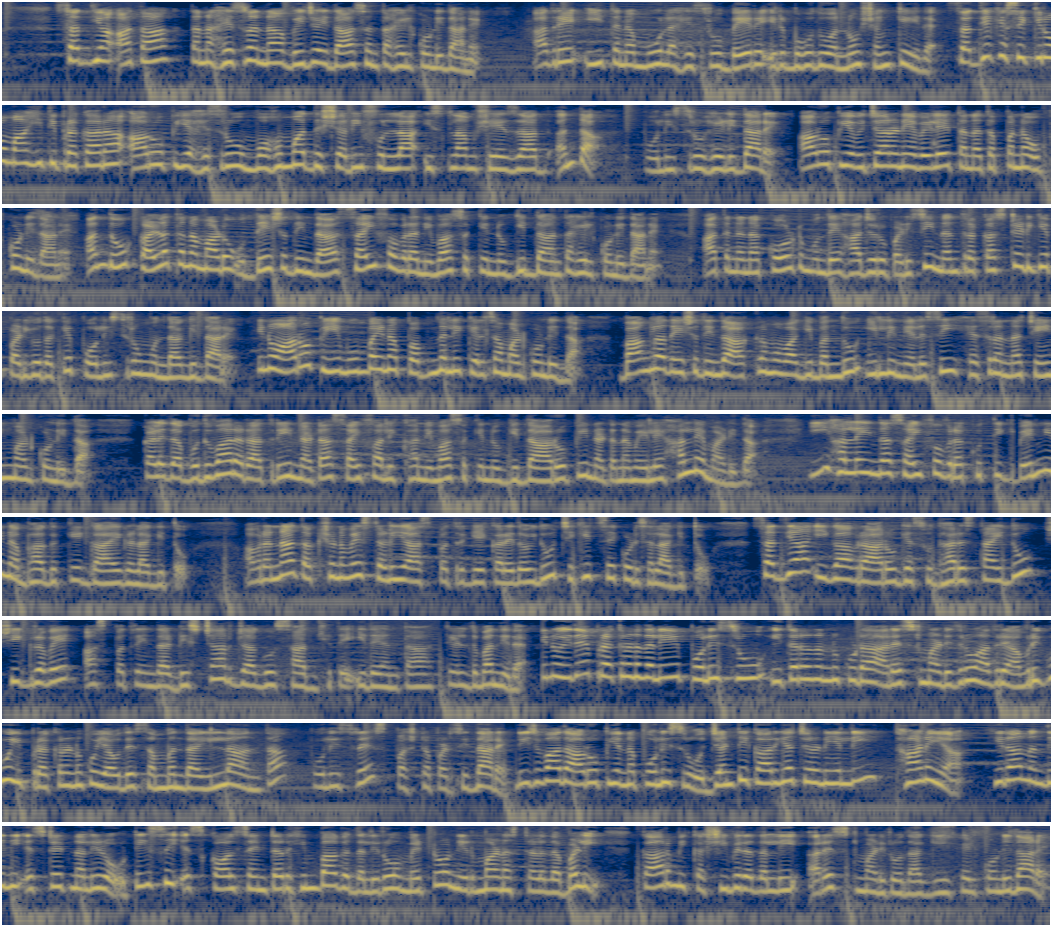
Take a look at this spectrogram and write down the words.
ಸದ್ಯ ಆತ ತನ್ನ ಹೆಸರನ್ನ ವಿಜಯ್ ದಾಸ್ ಅಂತ ಹೇಳ್ಕೊಂಡಿದ್ದಾನೆ. ಆದರೆ ಈತನ ಮೂಲ ಹೆಸರು ಬೇರೆ ಇರಬಹುದು ಅನ್ನೋ ಶಂಕೆ ಇದೆ. ಸದ್ಯಕ್ಕೆ ಸಿಕ್ಕಿರೋ ಮಾಹಿತಿ ಪ್ರಕಾರ ಆರೋಪಿಯ ಹೆಸರು ಮೊಹಮ್ಮದ್ ಶರೀಫುಲ್ಲಾ ಇಸ್ಲಾಂ ಶೇಜಾದ್ ಅಂತ ಪೊಲೀಸರು ಹೇಳಿದ್ದಾರೆ. ಆರೋಪಿಯ ವಿಚಾರಣೆಯ ವೇಳೆ ತನ್ನ ತಪ್ಪನ್ನ ಒಪ್ಕೊಂಡಿದ್ದಾನೆ. ಅಂದು ಕಳ್ಳತನ ಮಾಡೋ ಉದ್ದೇಶದಿಂದ ಸೈಫ್ ಅವರ ನಿವಾಸಕ್ಕೆ ನುಗ್ಗಿದ್ದ ಅಂತ ಹೇಳ್ಕೊಂಡಿದ್ದಾನೆ. ಆತನನ್ನ ಕೋರ್ಟ್ ಮುಂದೆ ಹಾಜರುಪಡಿಸಿ ನಂತರ ಕಸ್ಟಡಿಗೆ ಪಡೆಯುವುದಕ್ಕೆ ಪೊಲೀಸರು ಮುಂದಾಗಿದ್ದಾರೆ. ಇನ್ನು ಆರೋಪಿ ಮುಂಬೈನ ಪಬ್ನಲ್ಲಿ ಕೆಲಸ ಮಾಡಿಕೊಂಡಿದ್ದ. ಬಾಂಗ್ಲಾದೇಶದಿಂದ ಅಕ್ರಮವಾಗಿ ಬಂದು ಇಲ್ಲಿ ನೆಲೆಸಿ ಹೆಸರನ್ನ ಚೇಂಜ್ ಮಾಡಿಕೊಂಡಿದ್ದ. ಕಳೆದ ಬುಧವಾರ ರಾತ್ರಿ ನಟ ಸೈಫ್ ಅಲಿ ಖಾನ್ ನಿವಾಸಕ್ಕೆ ನುಗ್ಗಿದ್ದ ಆರೋಪಿ ನಟನ ಮೇಲೆ ಹಲ್ಲೆ ಮಾಡಿದ್ದ. ಈ ಹಲ್ಲೆಯಿಂದ ಸೈಫ್ ಅವರ ಕುತ್ತಿಗೆ ಬೆನ್ನಿನ ಭಾಗಕ್ಕೆ ಗಾಯಗಳಾಗಿತ್ತು. ಅವರನ್ನ ತಕ್ಷಣವೇ ಸ್ಥಳೀಯ ಆಸ್ಪತ್ರೆಗೆ ಕರೆದೊಯ್ದು ಚಿಕಿತ್ಸೆ ಕೊಡಿಸಲಾಗಿತ್ತು. ಸದ್ಯ ಈಗ ಅವರ ಆರೋಗ್ಯ ಸುಧಾರಿಸ್ತಾ ಇದ್ದು, ಶೀಘ್ರವೇ ಆಸ್ಪತ್ರೆಯಿಂದ ಡಿಸ್ಚಾರ್ಜ್ ಆಗೋ ಸಾಧ್ಯತೆ ಇದೆ ಅಂತ ತಿಳಿದು ಬಂದಿದೆ. ಇನ್ನು ಇದೇ ಪ್ರಕರಣದಲ್ಲಿ ಪೊಲೀಸರು ಇತರರನ್ನು ಕೂಡ ಅರೆಸ್ಟ್ ಮಾಡಿದ್ರು. ಆದರೆ ಅವರಿಗೂ ಈ ಪ್ರಕರಣಕ್ಕೂ ಯಾವುದೇ ಸಂಬಂಧ ಇಲ್ಲ ಅಂತ ಪೊಲೀಸರೇ ಸ್ಪಷ್ಟಪಡಿಸಿದ್ದಾರೆ. ನಿಜವಾದ ಆರೋಪಿಯನ್ನ ಪೊಲೀಸರು ಜಂಟಿ ಕಾರ್ಯಾಚರಣೆಯಲ್ಲಿ ಥಾಣೆಯ ಹಿರಾನಂದಿನಿ ಎಸ್ಟೇಟ್ನಲ್ಲಿರೋ ಟಿಸಿಎಸ್ ಕಾಲ್ ಸೆಂಟರ್ ಹಿಂಭಾಗದಲ್ಲಿರೋ ಮೆಟ್ರೋ ನಿರ್ಮಾಣ ಸ್ಥಳದ ಬಳಿ ಕಾರ್ಮಿಕ ಶಿಬಿರದಲ್ಲಿ ಅರೆಸ್ಟ್ ಮಾಡಿರೋದಾಗಿ ಹೇಳಿಕೊಂಡಿದ್ದಾರೆ.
